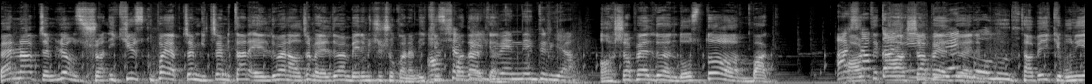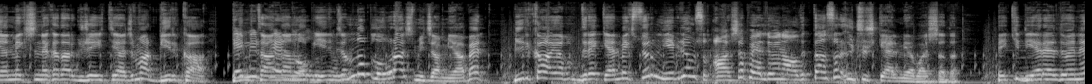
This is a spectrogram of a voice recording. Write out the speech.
Ben ne yapacağım biliyor musun? Şu an 200 kupa yapacağım. Gideceğim bir tane eldiven alacağım. Eldiven benim için çok önemli. 200 Ahşap kupa derken. eldiven nedir ya? Ahşap eldiven dostum. Bak Ahşaptan artık ahşap eldiven mi olur? Tabii ki bunu yenmek için ne kadar güce ihtiyacım var? 1K. Bir, Demir bir tane daha perde nob olur. yeneceğim. Nobla uğraşmayacağım ya. Ben 1K yapıp direkt yenmek istiyorum. Niye biliyor musun? Ahşap eldiveni aldıktan sonra 3-3 gelmeye başladı. Peki diğer eldiveni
